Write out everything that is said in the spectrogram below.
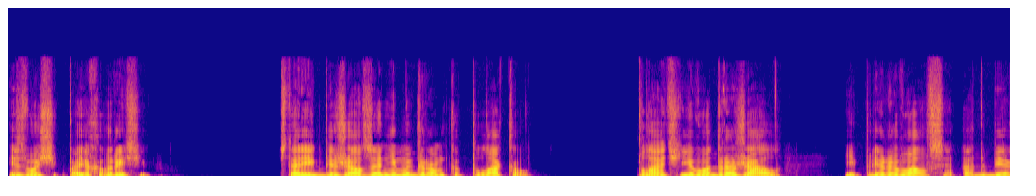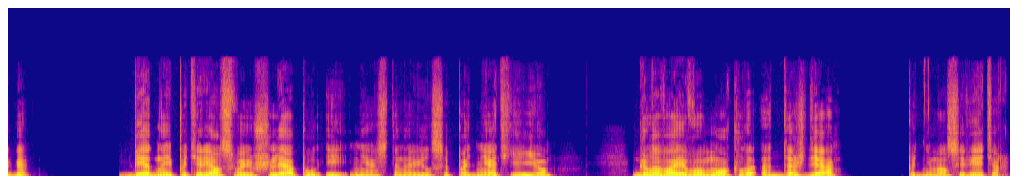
Извозчик поехал рысью. Старик бежал за ним и громко плакал. Плач его дрожал и прерывался от бега. Бедный потерял свою шляпу и не остановился поднять ее. Голова его мокла от дождя. Поднимался ветер.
